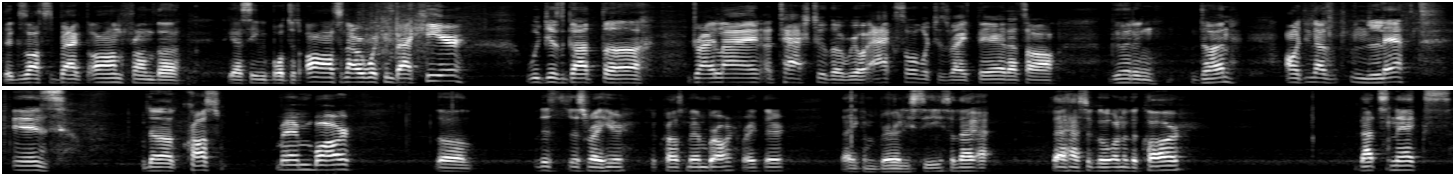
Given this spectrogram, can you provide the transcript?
The exhaust is backed on from the, you guys see we bolted on. So now we're working back here. We just got the dry line attached to the rear axle, which is right there. That's all good and done. Only thing that's left is the cross member, the this this right here, the cross member right there that you can barely see. So that that has to go under the car. That's next.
